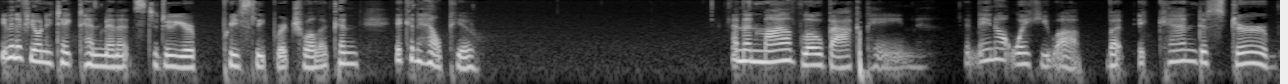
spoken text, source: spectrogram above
Even if you only take 10 minutes to do your pre-sleep ritual. It can, it can help you. And then mild low back pain. It may not wake you up, but it can disturb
